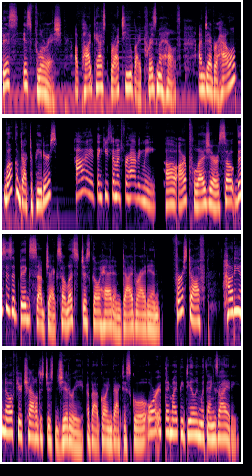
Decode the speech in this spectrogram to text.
This is Flourish, a podcast brought to you by Prisma Health. I'm Deborah Howell. Welcome, Dr. Peters. Hi, thank you so much for having me. Oh, our pleasure. So, this is a big subject, so let's just go ahead and dive right in. First off, how do you know if your child is just jittery about going back to school or if they might be dealing with anxiety?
